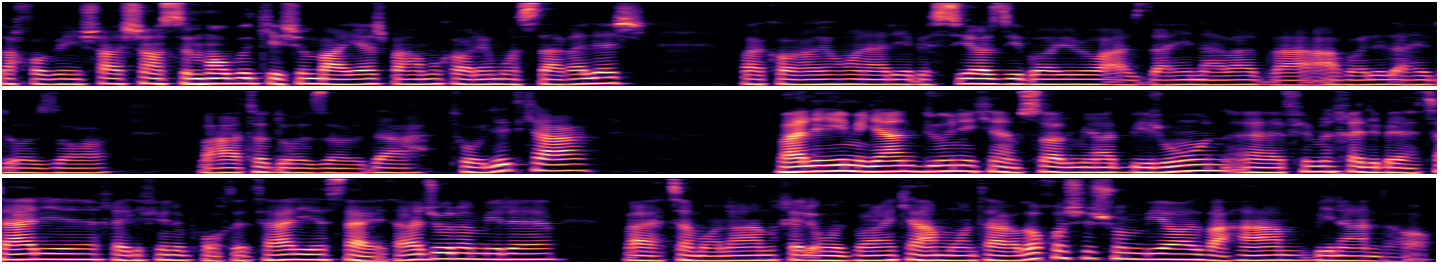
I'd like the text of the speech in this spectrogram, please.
و خب این شاید شانس ما بود که ایشون برگشت به همون کارهای مستقلش و کارهای هنری بسیار زیبایی رو از دهه 90 و اوایل دهه 2000 و حتی 2010 تولید کرد. ولی میگن دونی که امسال میاد بیرون فیلم خیلی بهتریه خیلی فیلم پخته تریه سریعتر جلو میره و احتمالا خیلی امیدوارن که هم منتقدا خوششون بیاد و هم بیننده ها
